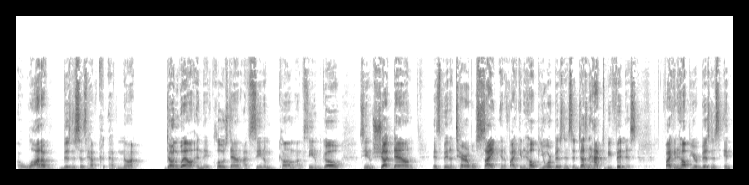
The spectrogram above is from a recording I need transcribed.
a lot of businesses have have not done well and they've closed down. I've seen them come, I've seen them go, seen them shut down. It's been a terrible sight. And if I can help your business, it doesn't have to be fitness. If I can help your business in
